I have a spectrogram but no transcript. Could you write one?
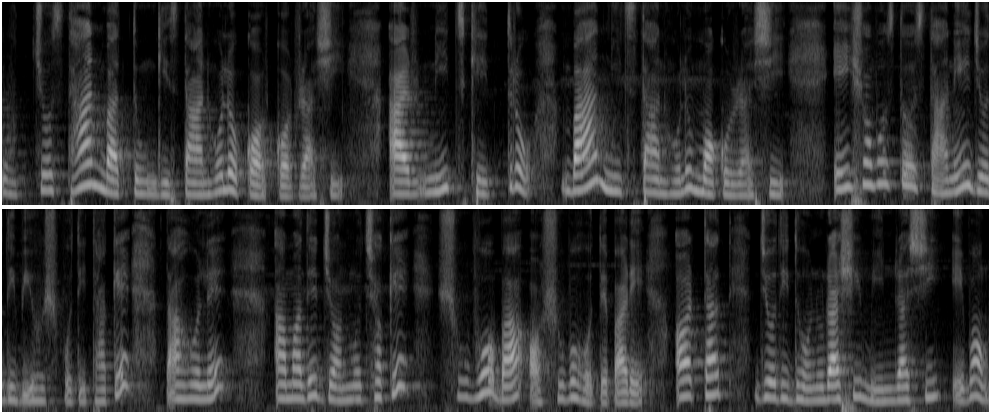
উচ্চ স্থান বা তুঙ্গি স্থান হল কর্কট রাশি। আর নিজ ক্ষেত্র বা নিজ স্থান হল মকর রাশি। এই সমস্ত স্থানে যদি বৃহস্পতি থাকে, তাহলে আমাদের জন্মছকে শুভ বা অশুভ হতে পারে। অর্থাৎ যদি ধনুরাশি, মীন রাশি এবং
